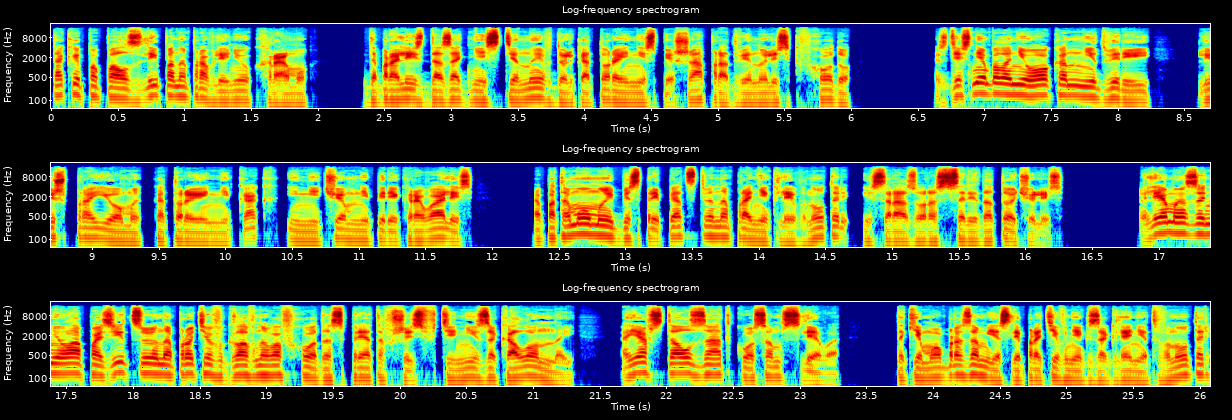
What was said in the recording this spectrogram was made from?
так и поползли по направлению к храму. Добрались до задней стены, вдоль которой не спеша продвинулись к входу. Здесь не было ни окон, ни дверей, лишь проемы, которые никак и ничем не перекрывались, а потому мы беспрепятственно проникли внутрь и сразу рассредоточились. Лема заняла позицию напротив главного входа, спрятавшись в тени за колонной, а я встал за откосом слева. Таким образом, если противник заглянет внутрь,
